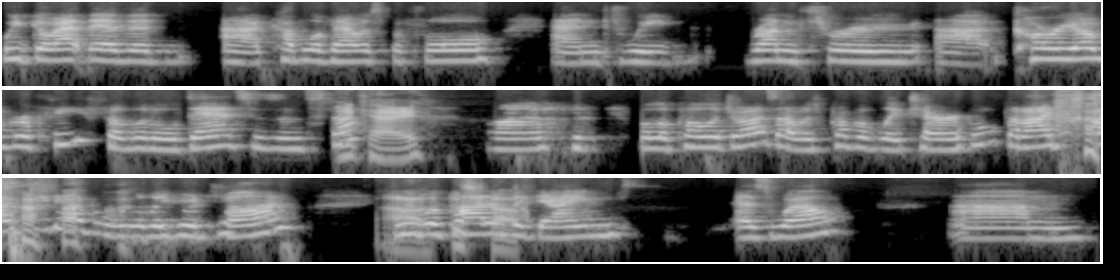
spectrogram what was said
we'd go out there the uh, couple of hours before, and we'd run through uh, choreography for little dances and stuff. Okay. Uh, will apologise, I was probably terrible, but I, I did have a really good time. we Ah, were good part of the games as well. Um,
